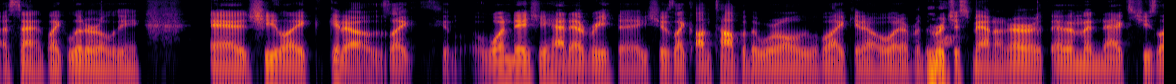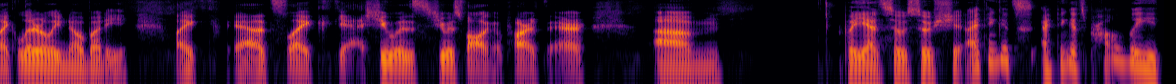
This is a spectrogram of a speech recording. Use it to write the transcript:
ascent, like literally. And she like you know was like one day she had everything. She was like on top of the world, like you know whatever, the yeah. richest man on earth. And then the next, she's like literally nobody. Like yeah, it's like yeah, she was she was falling apart there. Um, but yeah, so so Shiv. I think it's I think it's probably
